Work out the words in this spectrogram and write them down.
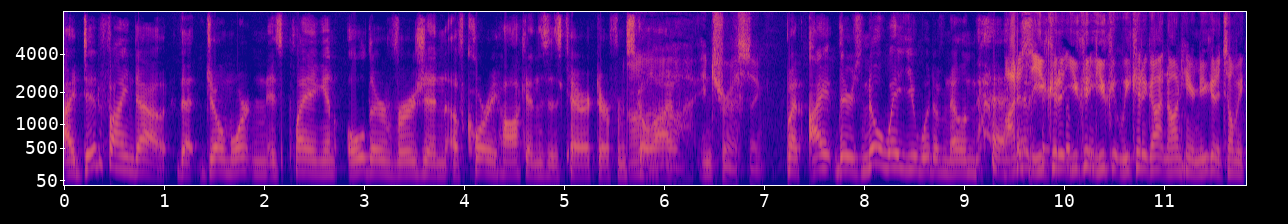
I did find out that Joe Morton is playing an older version of Corey Hawkins' character from Skull Island, ah, interesting. But I there's no way you would have known that. Honestly, you could you could you could we could have gotten on here and you could have told me.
